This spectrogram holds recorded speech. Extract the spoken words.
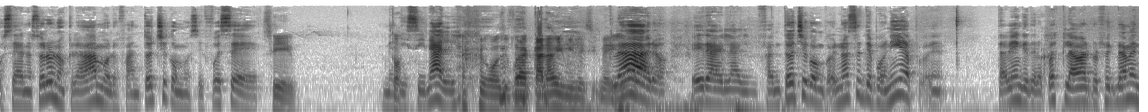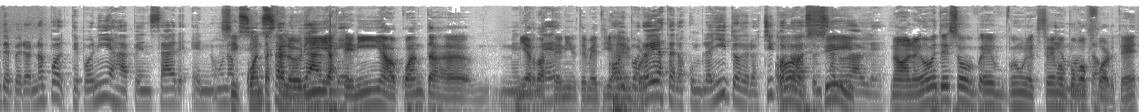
O sea, nosotros nos clavábamos los fantoches como si fuese Sí, medicinal. como si fuera cannabis medicinal. claro, era el, el fantoche con... No se te ponía... Está bien que te lo puedes clavar perfectamente, pero no po- te ponías a pensar en una Sí, opción cuántas saludable. calorías tenía o cuántas eh, ¿Me mierdas teni- te metías Hoy en el por hoy hasta los cumpleañitos de los chicos Oh, lo hacen sí. saludable. No, en el momento eso es un extremo Es un poco montón. fuerte. ¿eh?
